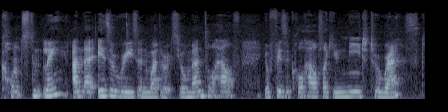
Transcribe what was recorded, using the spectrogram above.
constantly and there is a reason whether it's your mental health your physical health like you need to rest.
